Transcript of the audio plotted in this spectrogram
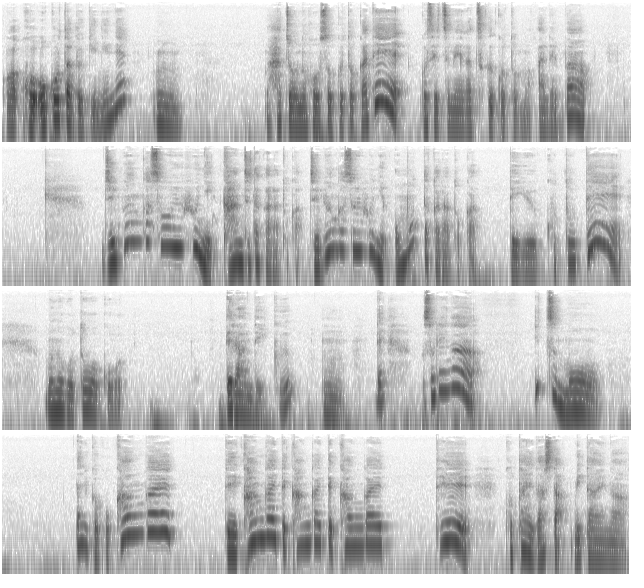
こう起こった時にね、うん、波長の法則とかでご説明がつくこともあれば自分がそういうふうに感じたからとか自分がそういうふうに思ったからとかっていうことで物事をこう選んでいく。うん、でそれがいつも何かこう考えで考えて考えて考えて答え出したみたいな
